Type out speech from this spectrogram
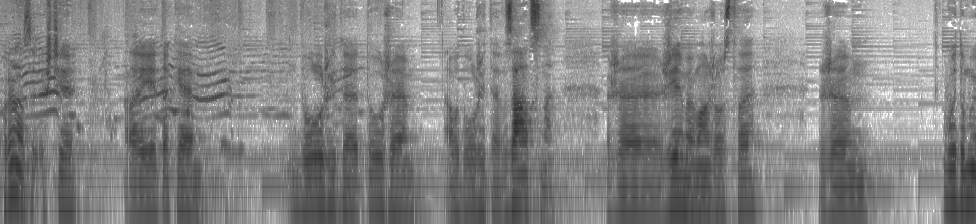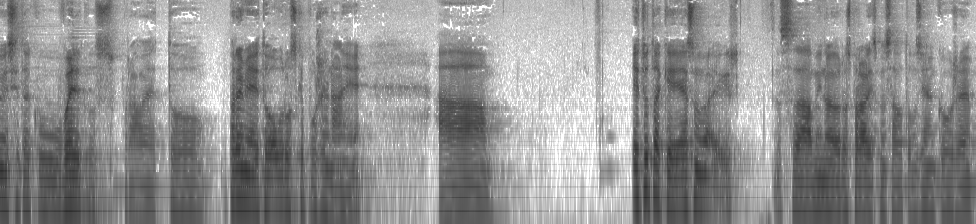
pre nás ešte je také dôležité to, že alebo dôležité, vzácne, že žijeme v manželstve, že uvedomujeme si takú veľkosť práve toho, pre mňa je to obrovské poženanie. A je to také, ja som sa minulé rozprávali sme sa o tom s Jankou, že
